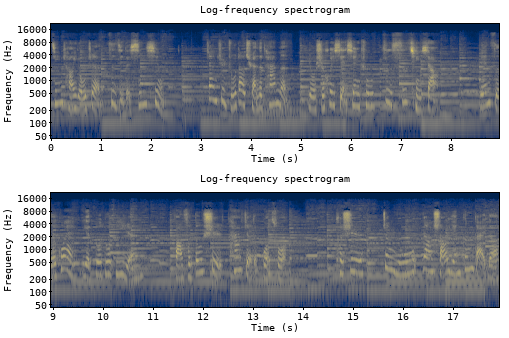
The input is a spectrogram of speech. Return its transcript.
经常由着自己的心性，占据主导权的他们，有时会显现出自私倾向，连责怪也咄咄逼人，仿佛都是他者的过错。可是，正如让韶颜更改的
